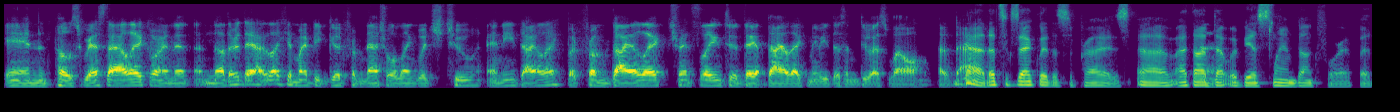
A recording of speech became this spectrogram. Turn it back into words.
in Postgres dialect or in another dialect, it might be good from natural language to any dialect, but from dialect translating to a dialect maybe doesn't do as well. That. Yeah, that's exactly the surprise. Uh, I thought yeah. that would be a slam dunk for it, but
